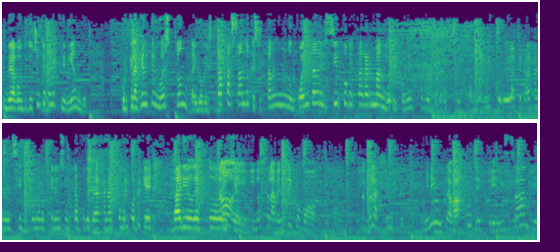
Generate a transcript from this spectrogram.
de la constitución que están escribiendo. Porque la gente no es tonta y lo que está pasando es que se están dando cuenta del circo que están armando. Y con esto me parece que mis colegas que trabajan en el circo no los quiero insultar porque trabajan harto mejor que varios de estos no, dirigiendo. y, y no solamente como, como insultando a la gente, también hay un trabajo de prensa, de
